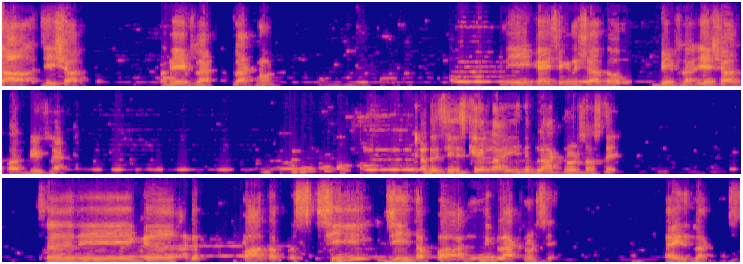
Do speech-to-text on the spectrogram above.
దా జీ షార్ప్ అది ఏ ఫ్లాట్ బ్లాక్ నోట్ నీ కైసిక నిషాదం B flat A sharp or B flat అంటే సి స్కేల్ లో ఐదు బ్లాక్ నోట్స్ వస్తాయి సరిగా అంటే పా తప్ప సి జీ తప్ప అన్ని బ్లాక్ నోట్స్ ఐదు బ్లాక్ నోట్స్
